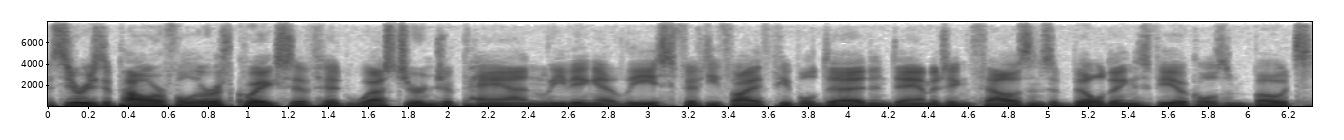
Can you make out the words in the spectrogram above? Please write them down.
A series of powerful earthquakes have hit western Japan, leaving at least 55 people dead and damaging thousands of buildings, vehicles, and boats.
